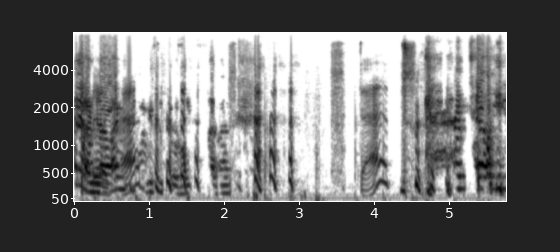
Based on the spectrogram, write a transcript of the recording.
I don't You're know. like, I'm "Dad?" since I was like seven. Dad? I'm telling you.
